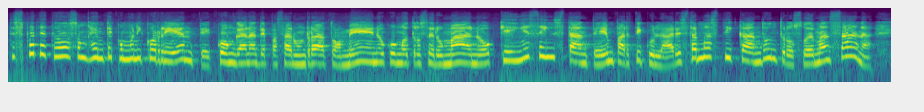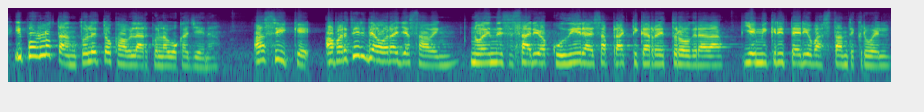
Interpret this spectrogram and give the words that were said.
Después de todo son gente común y corriente, con ganas de pasar un rato ameno con otro ser humano, que en ese instante en particular está masticando un trozo de manzana y por lo tanto le toca hablar con la boca llena. Así que, a partir de ahora ya saben, no es necesario acudir a esa práctica retrógrada y en mi criterio bastante cruel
